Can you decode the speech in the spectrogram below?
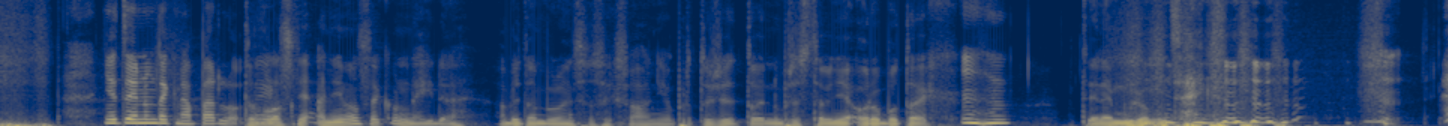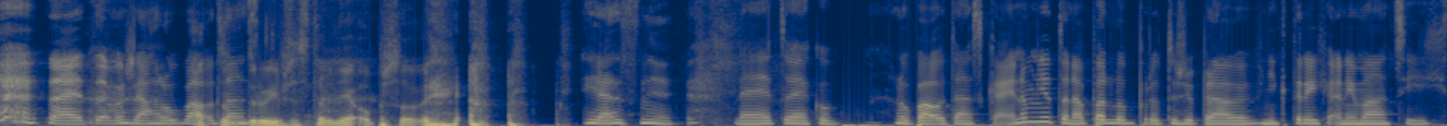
Mě to jenom tak napadlo. To vlastně ani moc jako nejde, aby tam bylo něco sexuálního, protože to jedno představení je o robotech. Mhm. Ty nemůžou mít sex. ne, to je možná hloupá A to otázka. druhý představení je o psovi. Jasně. Ne, to je jako hloupá otázka. Jenom mě to napadlo, protože právě v některých animacích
